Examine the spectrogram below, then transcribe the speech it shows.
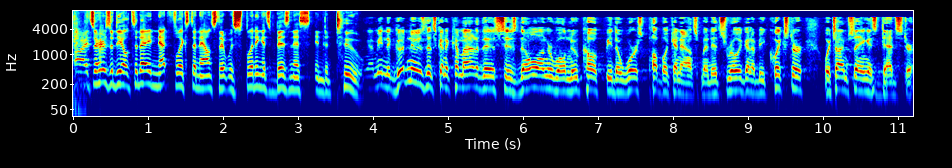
All right, so here's the deal. Today, Netflix announced that it was splitting its business into two. I mean, the good news that's going to come out of this is no longer will New Coke be the worst public announcement. It's really going to be Qwikster, which I'm saying is Deadster.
